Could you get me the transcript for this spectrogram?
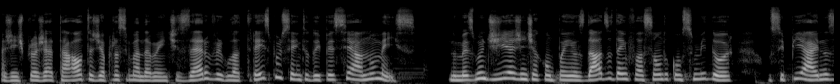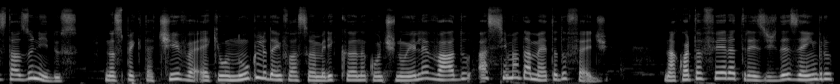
A gente projeta alta de aproximadamente 0,3% do IPCA no mês. No mesmo dia, a gente acompanha os dados da inflação do consumidor, o CPI, nos Estados Unidos. Nossa expectativa é que o núcleo da inflação americana continue elevado acima da meta do Fed. Na quarta-feira, 13 de dezembro,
